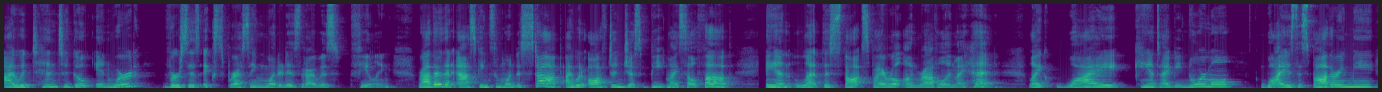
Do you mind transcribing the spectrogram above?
I would tend to go inward versus expressing what it is that I was feeling. Rather than asking someone to stop, I would often just beat myself up and let this thought spiral unravel in my head. Like, why can't I be normal? Why is this bothering me?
